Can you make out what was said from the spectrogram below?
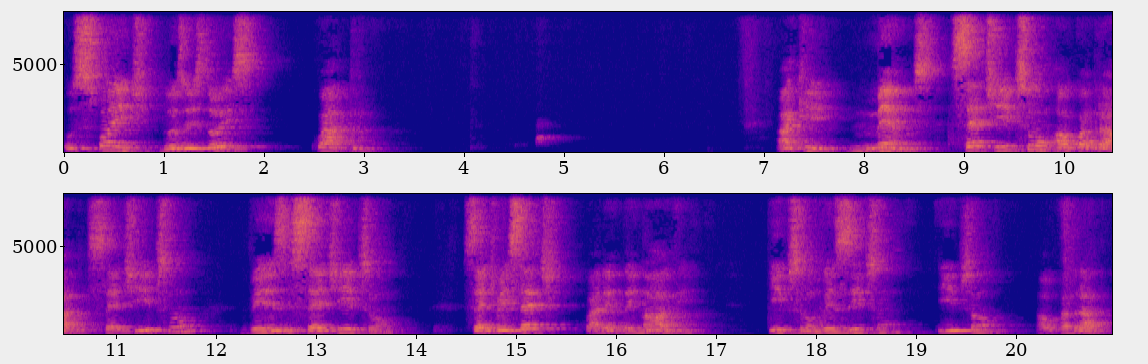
os expoentes. 2 vezes 2, 4. Aqui, menos 7y ao quadrado. 7y vezes 7y. 7 vezes 7, 49. y vezes y, y ao quadrado.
